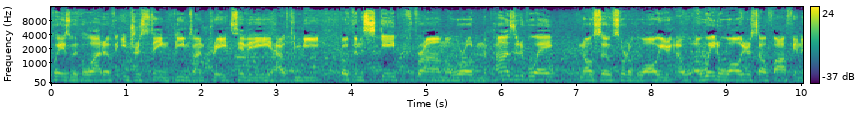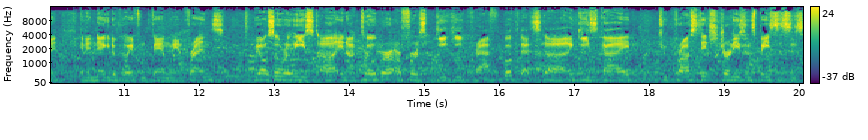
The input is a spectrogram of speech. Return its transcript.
Plays with a lot of interesting themes on creativity, how it can be both an escape from a world in a positive way, and also sort of wall your, a, a way to wall yourself off in a, in a negative way from family and friends. We also released uh, in October our first geeky craft book. That's uh, a geek's guide to cross stitch journeys in space. This is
